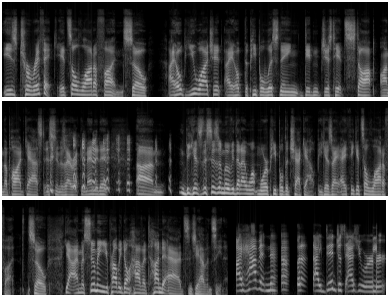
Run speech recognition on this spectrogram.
is terrific. It's a lot of fun. So I hope you watch it. I hope the people listening didn't just hit stop on the podcast as soon as I recommended it. Um, because this is a movie that I want more people to check out because I, I think it's a lot of fun. So, yeah, I'm assuming you probably don't have a ton to add since you haven't seen it. I haven't, no, but I did just as you were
